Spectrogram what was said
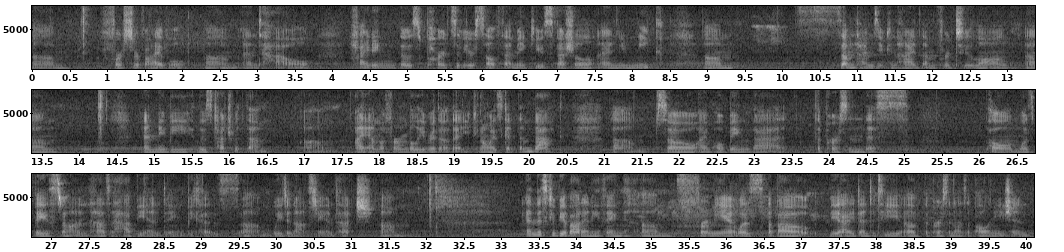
um, for survival um, and how hiding those parts of yourself that make you special and unique. Um, sometimes you can hide them for too long um, and maybe lose touch with them. Um, I am a firm believer, though, that you can always get them back. Um, so I'm hoping that the person this poem was based on has a happy ending because um, we did not stay in touch. Um, and this could be about anything. Um, for me, it was about the identity of the person as a Polynesian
